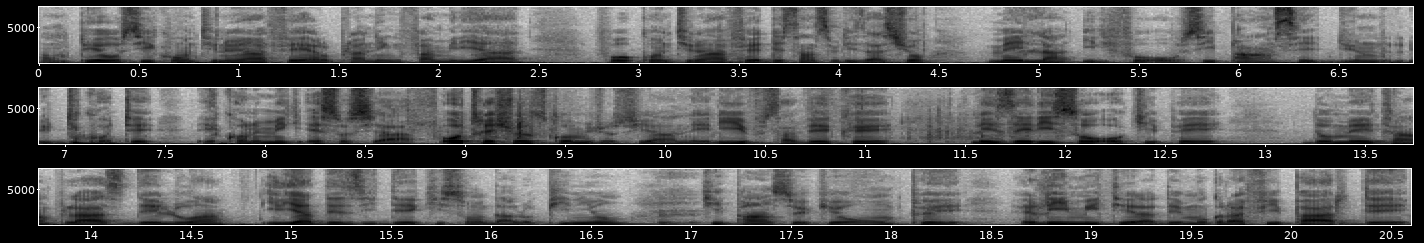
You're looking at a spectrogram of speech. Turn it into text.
On peut aussi continuer à faire le planning familial. Il faut continuer à faire des sensibilisations. Mais là, il faut aussi penser du côté économique et social. Autre chose, comme je suis un élève, vous savez que les élites sont occupés de mettre en place des lois. Il y a des idées qui sont dans l'opinion, qui pensent qu'on peut limiter la démographie par des,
